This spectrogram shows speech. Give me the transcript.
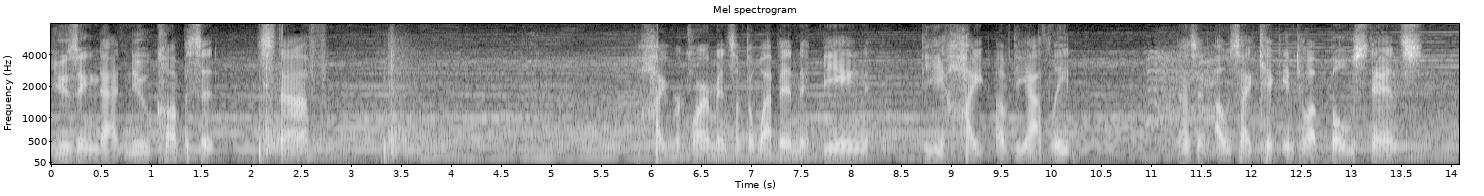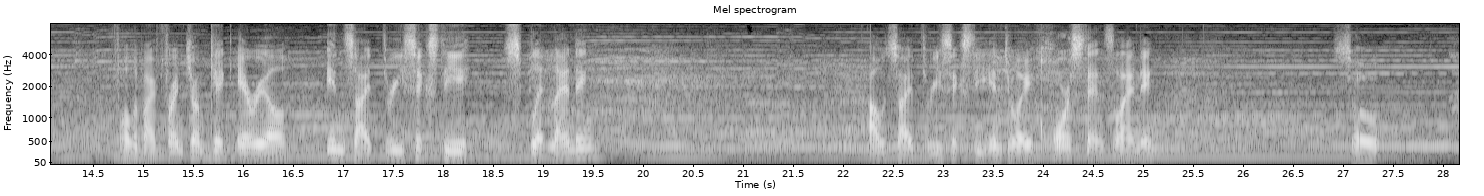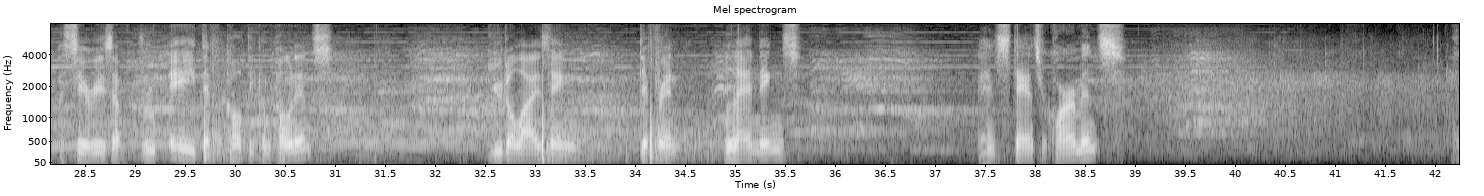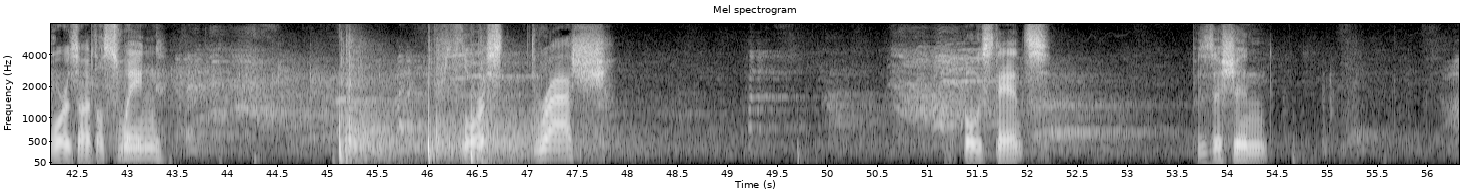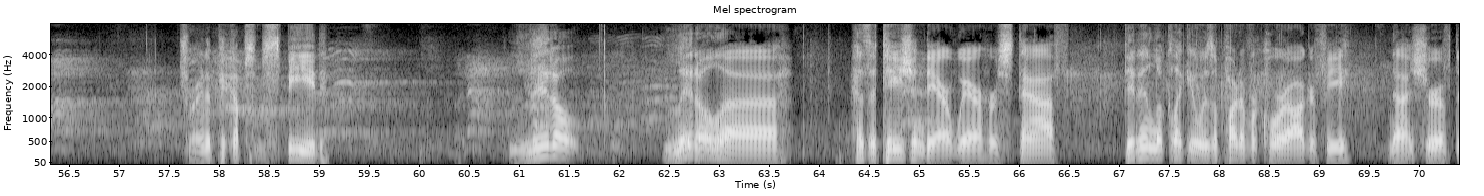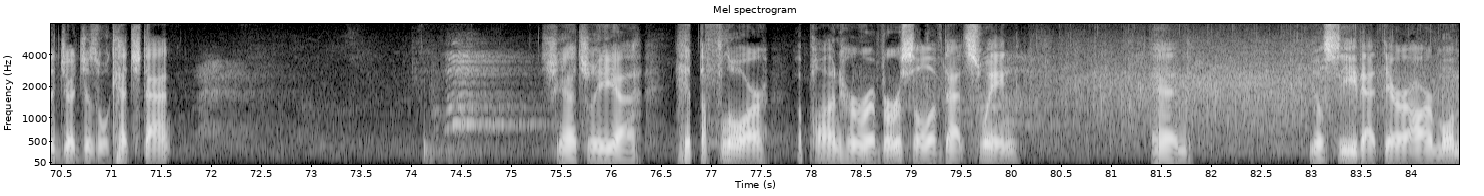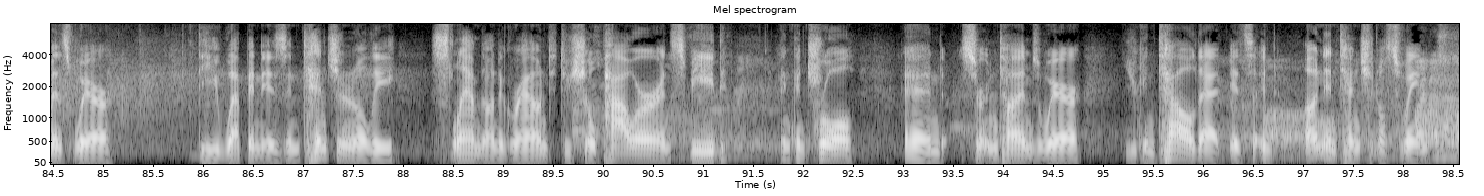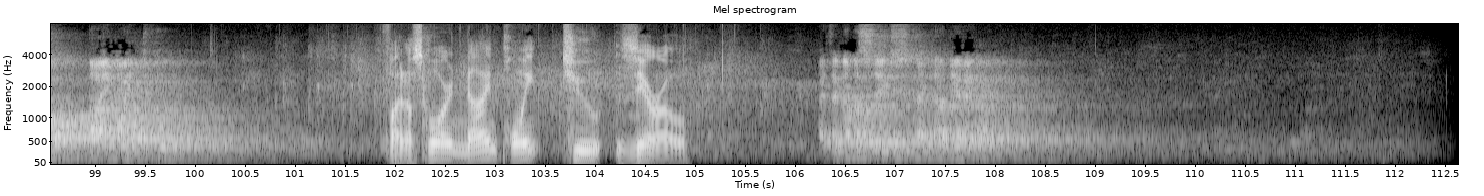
using that new composite staff. The height requirements of the weapon being the height of the athlete. That's an outside kick into a bow stance, followed by front jump kick, aerial, inside 360, split landing. Outside 360 into a horse stance landing. So a series of Group A difficulty components utilizing different landings and stance requirements. Horizontal swing, floor thrash, bow stance, position, trying to pick up some speed. Little, little uh, hesitation there where her staff didn't look like it was a part of her choreography. Not sure if the judges will catch that. She actually uh, hit the floor upon her reversal of that swing. And you'll see that there are moments where the weapon is intentionally slammed on the ground to show power and speed and control, and certain times where you can tell that it's an unintentional swing. Final score 9.20. Item number six,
